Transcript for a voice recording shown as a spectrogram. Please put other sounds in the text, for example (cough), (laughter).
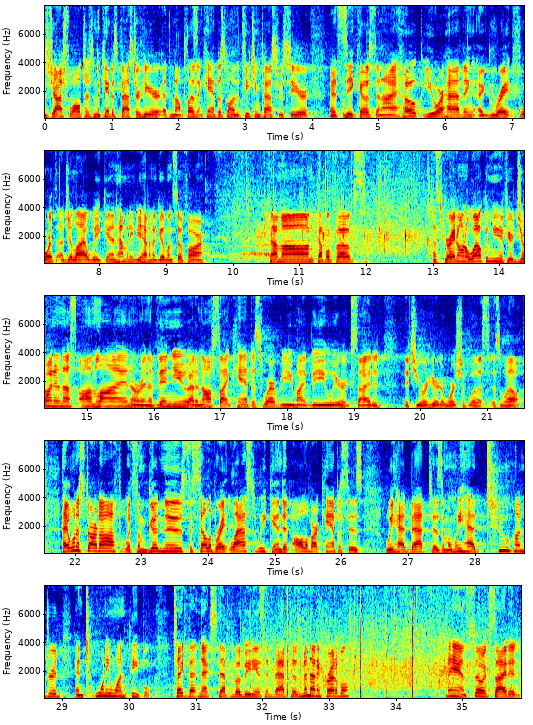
is Josh Walters. I'm the campus pastor here at the Mount Pleasant campus, one of the teaching pastors here at Seacoast, and I hope you are having a great 4th of July weekend. How many of you having a good one so far? Come on, couple folks. That's great. I want to welcome you if you're joining us online or in a venue at an offsite campus, wherever you might be. We are excited that you are here to worship with us as well. Hey, I want to start off with some good news to celebrate. Last weekend at all of our campuses, we had baptism, and we had 221 people take that next step of obedience in baptism. Isn't that incredible? Man, so excited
